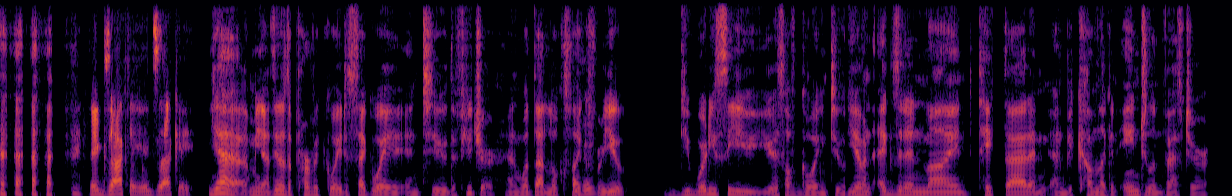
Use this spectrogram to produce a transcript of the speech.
exactly, exactly. yeah. I mean, I think it's a perfect way to segue into the future and what that looks like hmm for you. Do you, where do you see yourself going to? Do you have an exit in mind? Take that and, and become like an angel investor,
